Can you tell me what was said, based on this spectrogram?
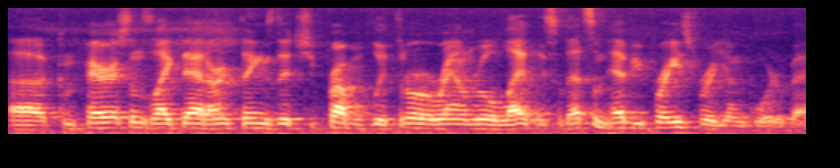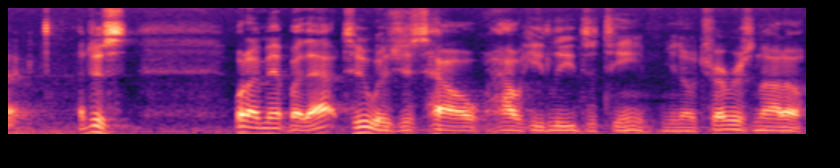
Uh, comparisons like that aren't things that you probably throw around real lightly, so that's some heavy praise for a young quarterback. I just what I meant by that too was just how how he leads a team. You know, Trevor's not a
